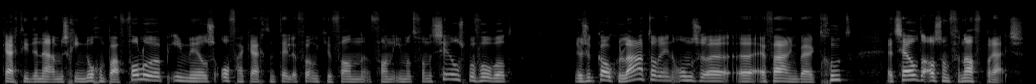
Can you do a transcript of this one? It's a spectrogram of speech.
Krijgt hij daarna misschien nog een paar follow-up e-mails of hij krijgt een telefoontje van, van iemand van de sales bijvoorbeeld. Dus een calculator in onze uh, ervaring werkt goed. Hetzelfde als een vanafprijs.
